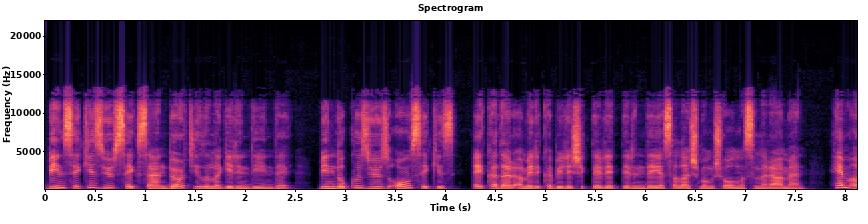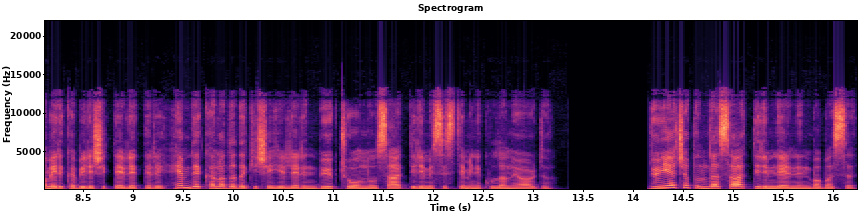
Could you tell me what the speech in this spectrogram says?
1884 yılına gelindiğinde, 1918'e kadar Amerika Birleşik Devletleri'nde yasalaşmamış olmasına rağmen, hem Amerika Birleşik Devletleri hem de Kanada'daki şehirlerin büyük çoğunluğu saat dilimi sistemini kullanıyordu. Dünya çapında saat dilimlerinin babası,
